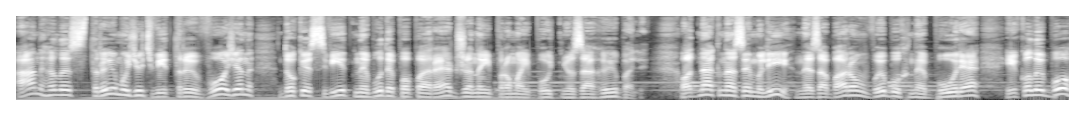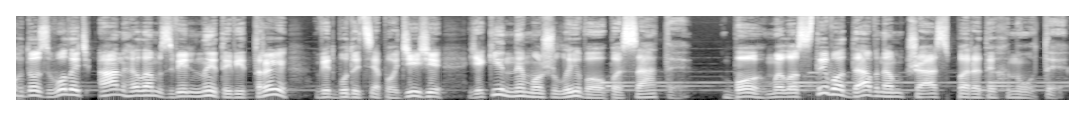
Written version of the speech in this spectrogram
ангели стримують вітри воєн, доки світ не буде попереджений про майбутню загибель. Однак на землі незабаром вибухне буря, і коли Бог дозволить ангелам звільнити вітри, відбудуться події, які неможливо описати. Бог милостиво дав нам час передихнути.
